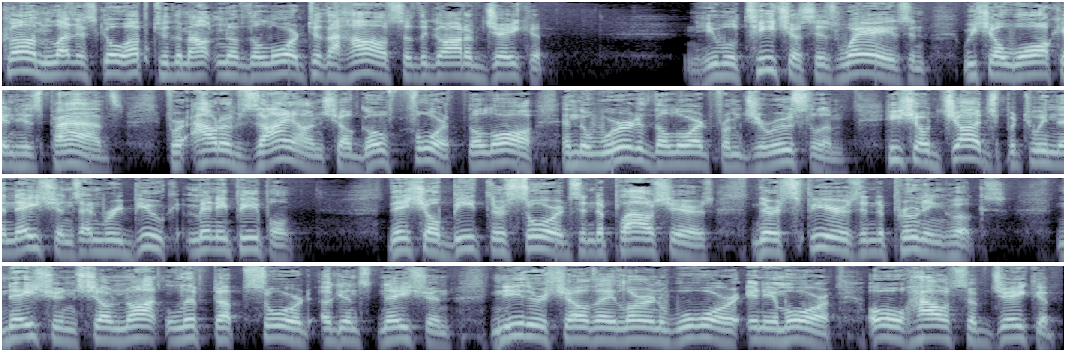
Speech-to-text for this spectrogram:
Come, let us go up to the mountain of the Lord, to the house of the God of Jacob. And he will teach us his ways, and we shall walk in his paths. For out of Zion shall go forth the law and the word of the Lord from Jerusalem. He shall judge between the nations and rebuke many people. They shall beat their swords into plowshares, their spears into pruning hooks. Nation shall not lift up sword against nation, neither shall they learn war any more. O house of Jacob,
